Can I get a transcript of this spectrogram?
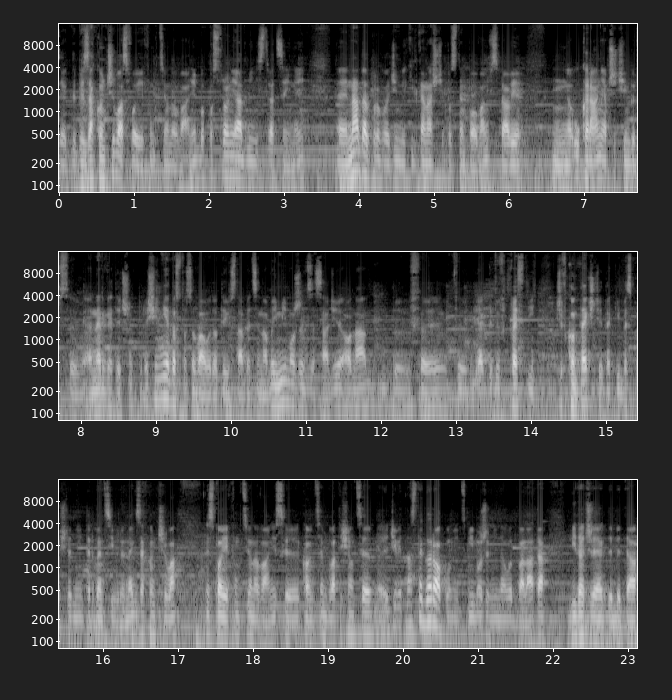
jak gdyby zakończyła swoje funkcjonowanie, bo po stronie administracyjnej e, nadal prowadzimy kilkanaście postępowań w sprawie ukarania przedsiębiorstw energetycznych, które się nie dostosowały do tej ustawy cenowej, mimo że w zasadzie ona w, w, jak gdyby w kwestii, czy w kontekście takiej bezpośredniej interwencji w rynek zakończyła swoje funkcjonowanie z końcem 2019 roku, więc mimo, że minęło dwa lata, widać, że jak gdyby ta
